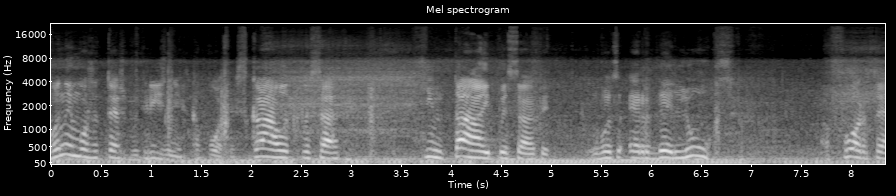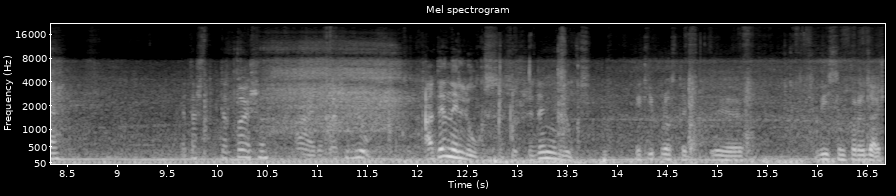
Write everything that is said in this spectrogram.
Вони можуть теж бути різні капоти. Скаут писати, Хінтай писати, от RD Lux, Forte. Это ж це той, що. А, це той, що люкс. А де не люкс? Слушай, де не люкс? Який просто е, 8 передач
